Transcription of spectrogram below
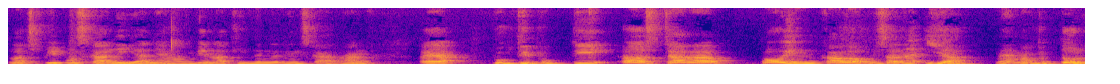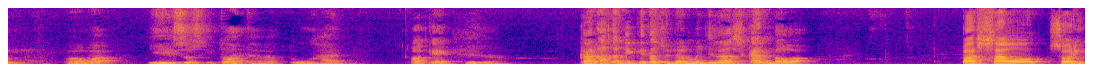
large people sekalian yang mungkin lagi dengerin sekarang kayak bukti-bukti eh, secara poin kalau misalnya iya memang betul bahwa Yesus itu adalah Tuhan Oke. gitu. Karena tadi kita sudah menjelaskan bahwa pasal sorry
